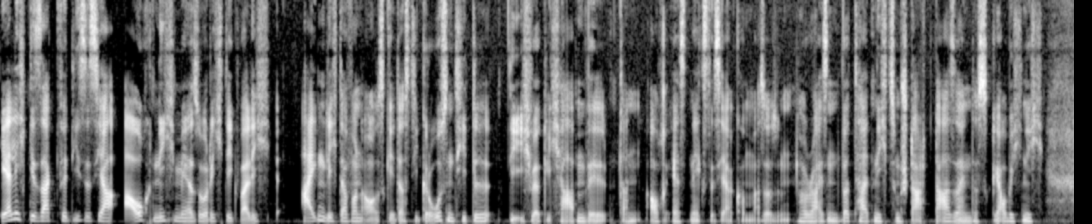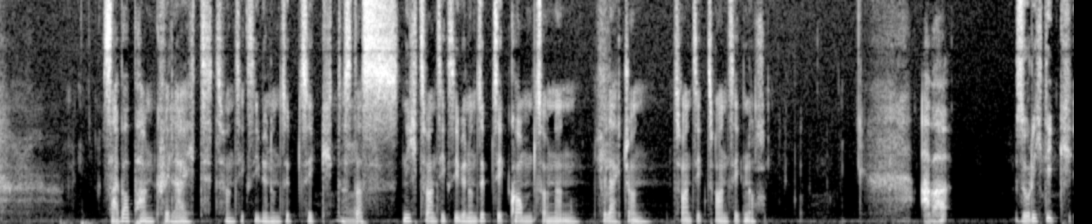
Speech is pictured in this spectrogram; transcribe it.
ehrlich gesagt, für dieses Jahr auch nicht mehr so richtig, weil ich eigentlich davon ausgehe, dass die großen Titel, die ich wirklich haben will, dann auch erst nächstes Jahr kommen. Also so ein Horizon wird halt nicht zum Start da sein, das glaube ich nicht. Cyberpunk vielleicht 2077, dass das nicht 2077 kommt, sondern vielleicht schon 2020 noch. Aber so richtig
